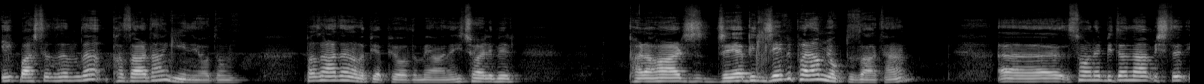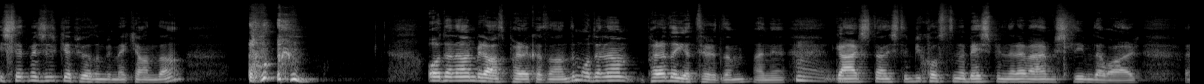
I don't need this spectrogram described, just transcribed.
ilk başladığımda pazardan giyiniyordum. Pazardan alıp yapıyordum yani. Hiç öyle bir para harcayabileceğim bir param yoktu zaten. Ee, sonra bir dönem işte işletmecilik yapıyordum bir mekanda. o dönem biraz para kazandım. O dönem para da yatırdım. Hani gerçekten işte bir kostüme 5000 lira vermişliğim de var. Ee,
